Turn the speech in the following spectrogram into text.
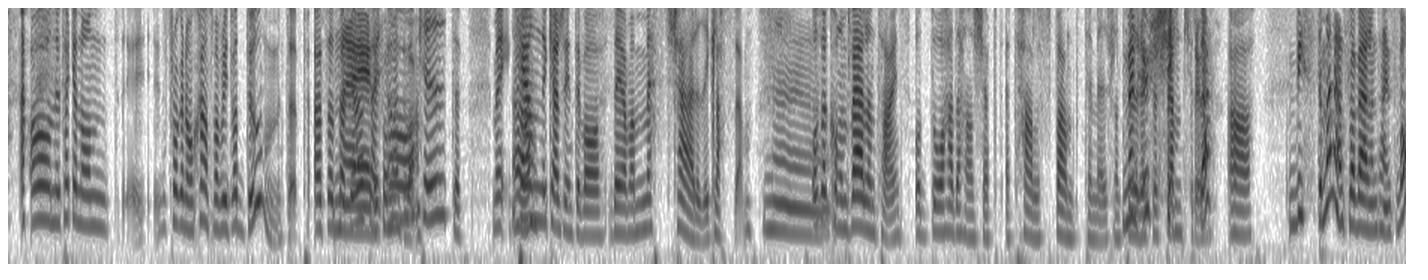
åh nu tackar någon, eh, frågar någon chans, man vill inte vara dum typ. Alltså, så att jag var Nej, såhär, det får man inte vara." okej typ. Men Ja. Kenny kanske inte var det jag var mest kär i i klassen. Nej. Och så kom Valentine's och då hade han köpt ett halsband till mig från Men Tyresö ursäkta? centrum. Ja. Visste man ens vad Valentine's var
